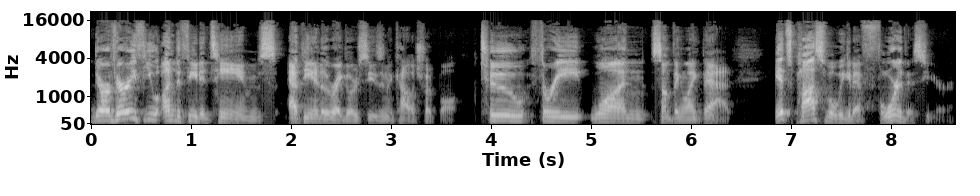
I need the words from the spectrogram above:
There are very few undefeated teams at the end of the regular season in college football. Two, three, one, something like that. It's possible we could have four this year.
